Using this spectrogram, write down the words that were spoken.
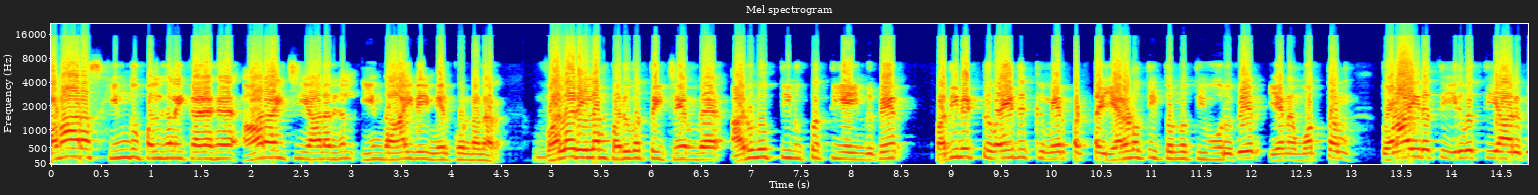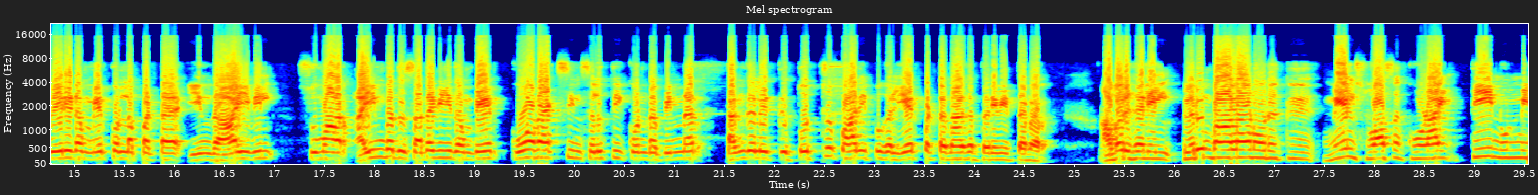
பனாரஸ் இந்து பல்கலைக்கழக ஆராய்ச்சியாளர்கள் இந்த ஆய்வை மேற்கொண்டனர். வளரிளம் பருவத்தைச் சேர்ந்த அறுநூத்தி முப்பத்தி ஐந்து பேர் பதினெட்டு வயதுக்கு மேற்பட்ட இருநூத்தி தொண்ணூத்தி ஒரு பேர் என மொத்தம் தொள்ளாயிரத்தி இருபத்தி ஆறு பேரிடம் மேற்கொள்ளப்பட்ட இந்த ஆய்வில் சுமார் ஐம்பது சதவீதம் பேர் கோவேக்சின் செலுத்திக் கொண்ட பின்னர் தங்களுக்கு தொற்று பாதிப்புகள் ஏற்பட்டதாக தெரிவித்தனர். அவர்களில் பெரும்பாலானோருக்கு மேல் சுவாச குழாய் தீ நுண்மி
